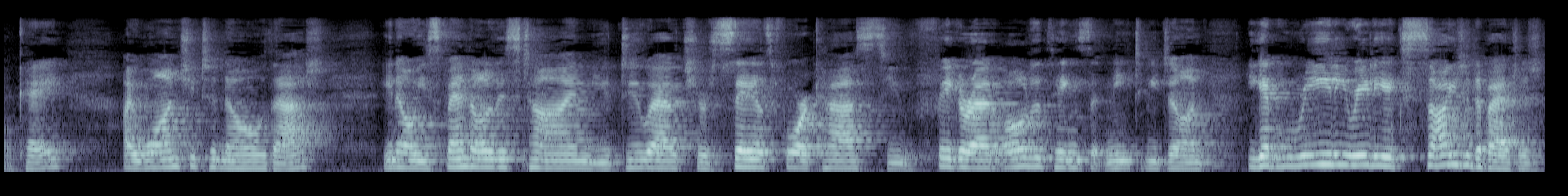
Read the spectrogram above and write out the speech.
okay? I want you to know that, you know, you spend all this time, you do out your sales forecasts, you figure out all the things that need to be done, you get really, really excited about it.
